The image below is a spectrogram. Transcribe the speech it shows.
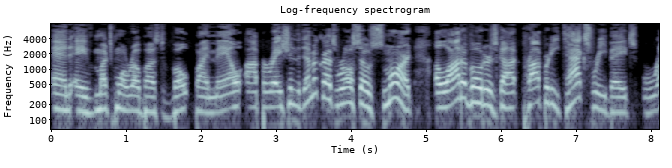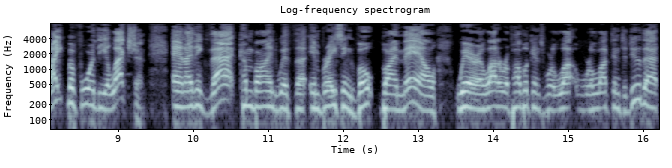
and a much more robust vote by mail operation. The Democrats were also smart. A lot of voters got property tax rebates right before the election. And I think that combined with uh, embracing vote by mail, where a lot of Republicans were lo- reluctant to do that,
